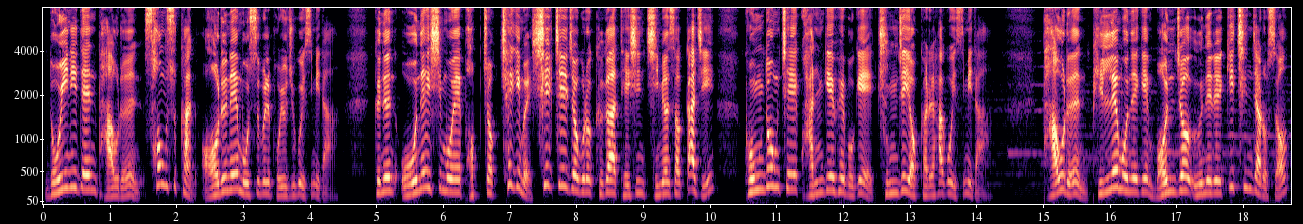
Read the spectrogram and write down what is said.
노인이 된 바울은 성숙한 어른의 모습을 보여주고 있습니다. 그는 오네시모의 법적 책임을 실질적으로 그가 대신 지면서까지 공동체의 관계 회복에 중재 역할을 하고 있습니다. 바울은 빌레몬에게 먼저 은혜를 끼친 자로서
